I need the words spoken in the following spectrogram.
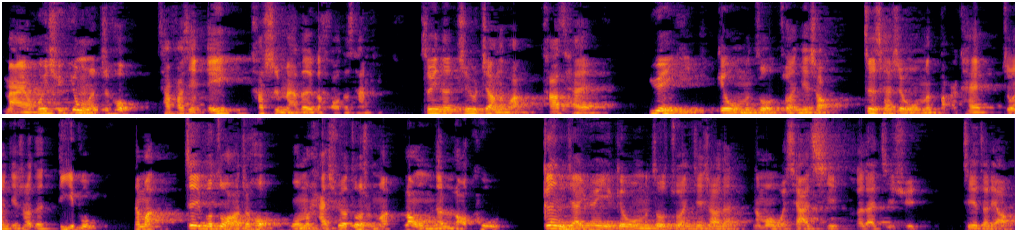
买回去用了之后，才发现，哎，他是买到一个好的产品。所以呢，只有这样的话，他才愿意给我们做转介绍。这才是我们打开转介绍的第一步。那么这一步做好之后，我们还需要做什么？让我们的老客户更加愿意给我们做转介绍的。那么我下期和他继续。接着聊，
